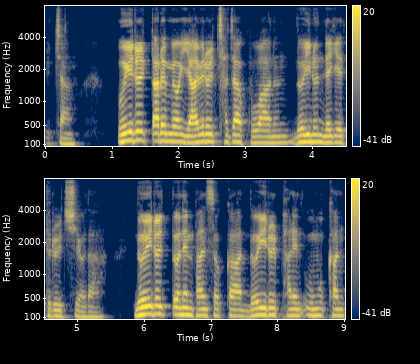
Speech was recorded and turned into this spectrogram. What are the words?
1장 의를 따르며 야훼를 찾아 구하는 너희는 내게 들을지어다. 너희를 떠낸 반석과 너희를 파낸 우묵한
